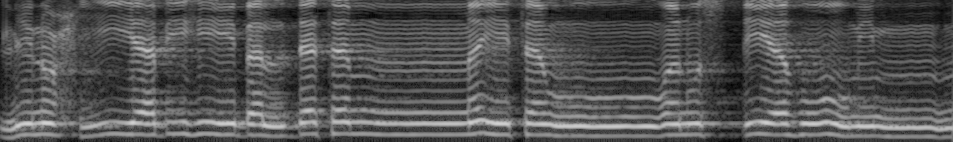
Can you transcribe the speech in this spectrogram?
لِّنُحْيِيَ بِهِ بَلْدَةً مَّيْتًا وَنُسْقِيَهُ مِمَّا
